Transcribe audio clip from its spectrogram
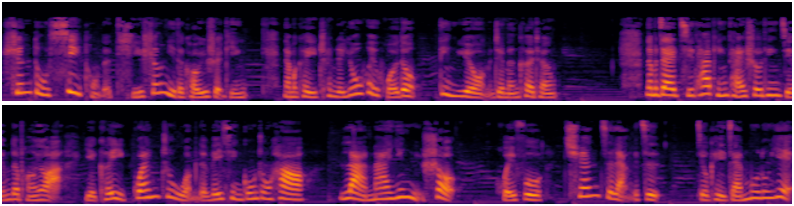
深度系统的提升你的口语水平，那么可以趁着优惠活动订阅我们这门课程。那么在其他平台收听节目的朋友啊，也可以关注我们的微信公众号“辣妈英语秀”，回复“圈子”两个字，就可以在目录页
